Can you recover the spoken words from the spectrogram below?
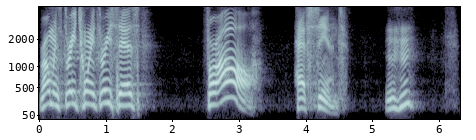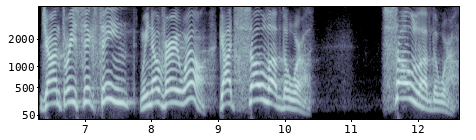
Romans 3:23 says, "For all have sinned." Mm-hmm. John 3:16, we know very well. God so loved the world, so loved the world,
